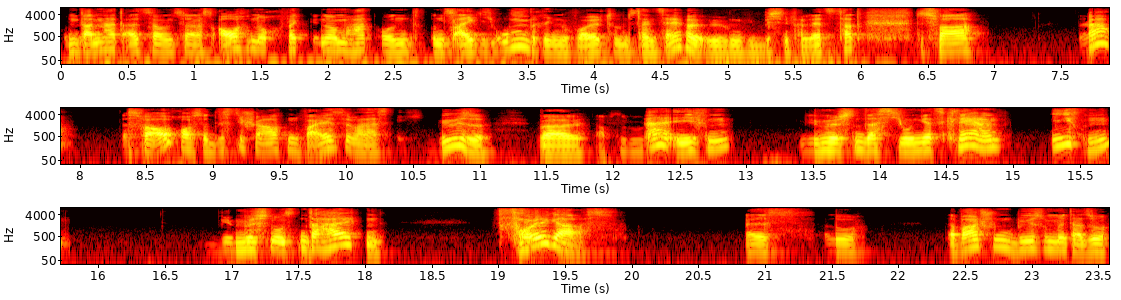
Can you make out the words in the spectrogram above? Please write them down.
Und dann hat, als er uns das Auto noch weggenommen hat und uns eigentlich umbringen wollte und uns dann selber irgendwie ein bisschen verletzt hat, das war, ja, das war auch auf sadistische Art und Weise, war das echt böse. Weil, Absolut. ja, Ethan, wir müssen das hier und jetzt klären. Ethan, wir müssen uns unterhalten. Vollgas. Es, also, da war schon ein böser Moment. Also,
